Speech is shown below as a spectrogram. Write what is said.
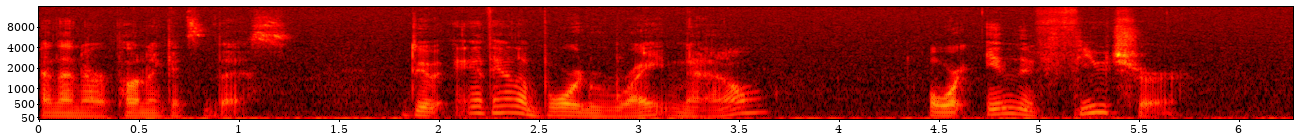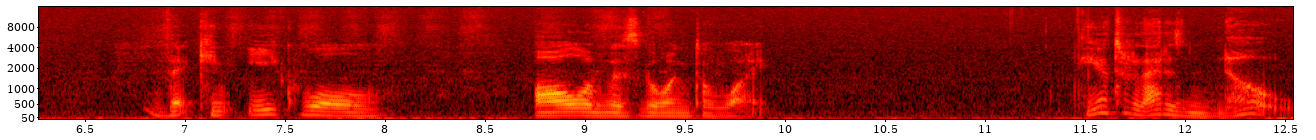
and then our opponent gets this. Do you have anything on the board right now or in the future that can equal all of this going to white? The answer to that is no.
